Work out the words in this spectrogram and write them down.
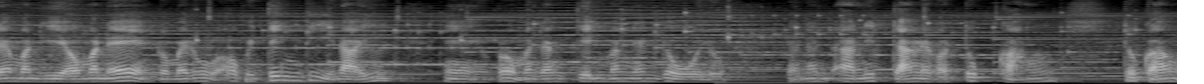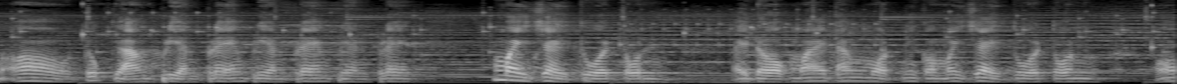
แล้วมันเหี่ยวมันแห้งก็ไม่รู้เอาไปทิ้งที่ไหนเพราะมันยังกินมันยังอยู่อยู่ฉะนั้นอนิจจังแล้วก็ทุกขัง ทุกครั้งอ้าวทุกอย่างเปลี่ยนแปลงเปลี่ยนแปลงเปลี่ยนแปลง ไม่ใช่ตัวตน ไอ้ดอกไม้ทั้งหมดนี่ก็ไม่ใช่ตัวตนโอ้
